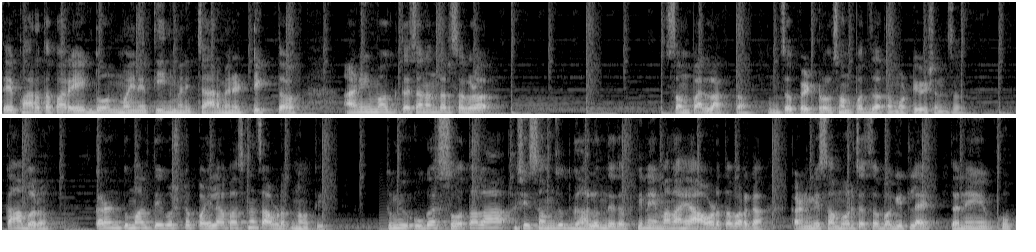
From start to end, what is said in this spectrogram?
ते फार तर फार एक दोन महिने तीन महिने चार महिने टिकतं आणि मग त्याच्यानंतर सगळं संपायला लागतं. तुमचं पेट्रोल संपत जातं मोटिवेशनचं का बरं? कारण तुम्हाला ती गोष्ट पहिल्यापासूनच आवडत नव्हती. तुम्ही उगा स्वतःला अशी समजूत घालून देतात की नाही मला हे आवडतं बरं का? कारण मी समोरच्याचं बघितलं आहे त्याने खूप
